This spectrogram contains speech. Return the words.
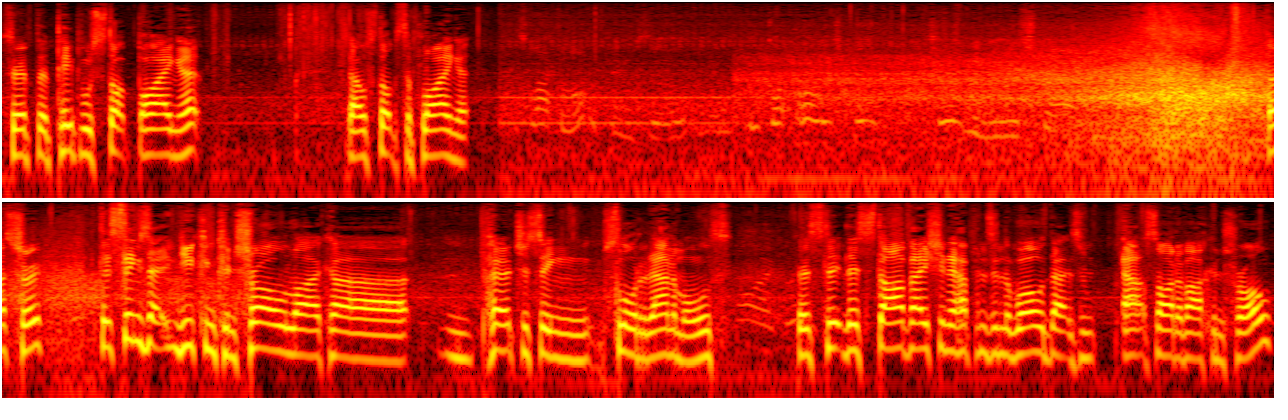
So if the people stop buying it, they'll stop supplying it. It's like a lot of things that I mean, we've got all these big children who are starving. That's true. There's things that you can control, like uh, purchasing slaughtered animals. There's, there's starvation that happens in the world that's outside of our control.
